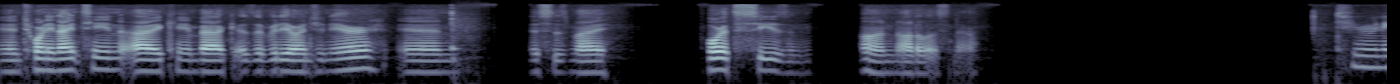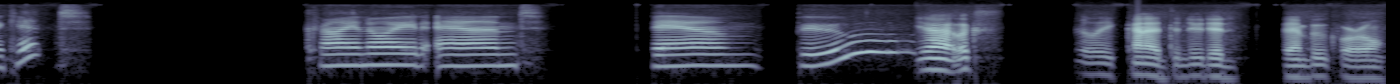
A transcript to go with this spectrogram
In 2019, I came back as a video engineer, and this is my fourth season on Nautilus now. Tunicate, crinoid, and bamboo? Yeah, it looks really kind of denuded bamboo coral.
